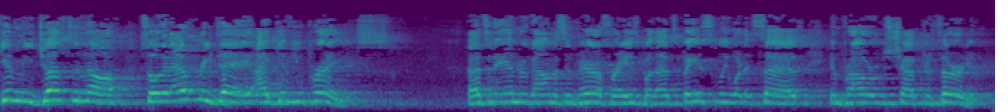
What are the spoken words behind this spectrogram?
Give me just enough so that every day I give you praise. That's an Andrew Gomison paraphrase, but that's basically what it says in Proverbs chapter 30.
